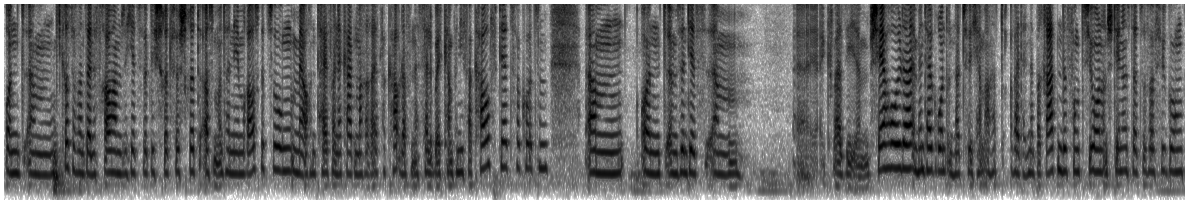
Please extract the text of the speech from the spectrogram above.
Und ähm, Christoph und seine Frau haben sich jetzt wirklich Schritt für Schritt aus dem Unternehmen rausgezogen, mir auch einen Teil von der Kartenmacherei verkauft oder von der Celebrate Company verkauft jetzt vor kurzem ähm, und ähm, sind jetzt ähm, äh, quasi Shareholder im Hintergrund und natürlich haben auch weiter eine beratende Funktion und stehen uns da zur Verfügung.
